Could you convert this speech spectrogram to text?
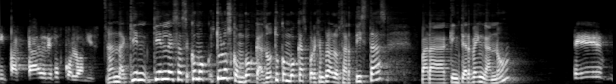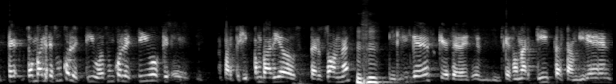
impactado en esas colonias. Anda, ¿quién, quién les hace? ¿Cómo tú los convocas, no? Tú convocas, por ejemplo, a los artistas para que intervengan, ¿no? Eh, son varios, es un colectivo, es un colectivo que eh, participan varias personas y líderes que, se, que son artistas también,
